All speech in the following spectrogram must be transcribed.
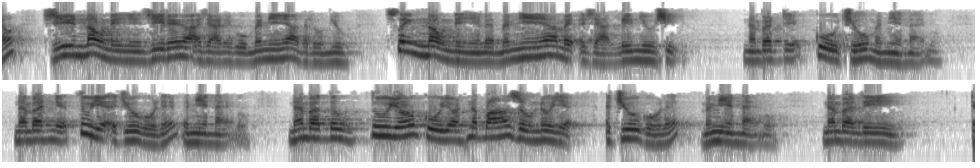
နော်ရေနောက်နေရင်ရေထဲကအရာတွေကိုမမြင်ရတယ်လို့မျိုး စိတ်နောက်နေရင်လည်းမမြင်ရမယ့်အရာ၄မျိုးရှိနံပါတ်1ကိုယ်ကျိုးမမြင်နိုင်ဘူးနံပါတ်2သူ့ရဲ့အကျိုးကိုလည်းမမြင်နိုင်ဘူးနံပါတ်3သူရောကိုယ်ရောနှစ်ပါးစုံတို့ရဲ့အကျိုးကိုလည်းမမြင်နိုင်ဘူးနံပါတ်4တ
